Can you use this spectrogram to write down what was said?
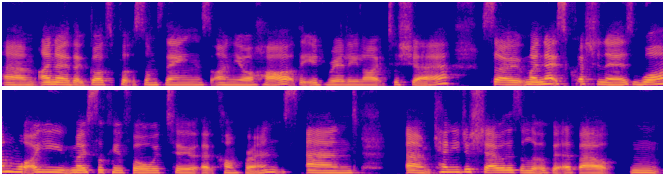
Um, I know that God's put some things on your heart that you'd really like to share. So, my next question is one, what are you most looking forward to at conference? And um, can you just share with us a little bit about mm,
